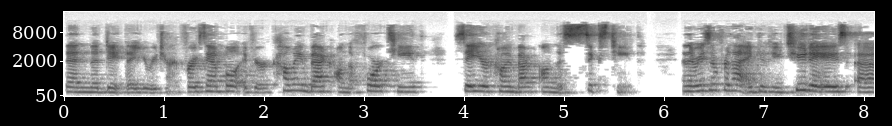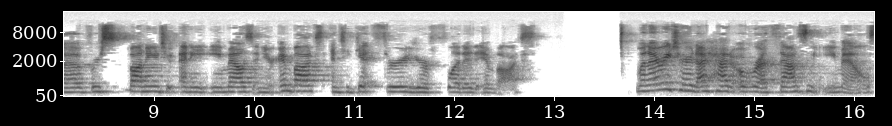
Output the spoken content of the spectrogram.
than the date that you return. For example, if you're coming back on the 14th, say you're coming back on the 16th. And the reason for that, it gives you two days of responding to any emails in your inbox and to get through your flooded inbox. When I returned, I had over a thousand emails.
